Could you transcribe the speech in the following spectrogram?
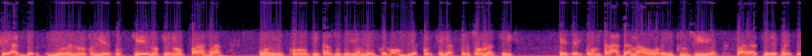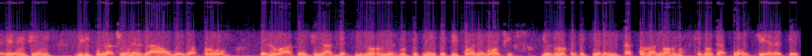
sea advertido de los riesgos, que es lo que no pasa con, con lo que está sucediendo en Colombia, porque las personas que que se contratan ahora inclusive para que referencien vinculaciones a Omega Pro, que lo hacen sin advertir los riesgos que tiene este tipo de negocios. Y eso es lo que se quiere evitar con las normas, que no sea cualquiera el que,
